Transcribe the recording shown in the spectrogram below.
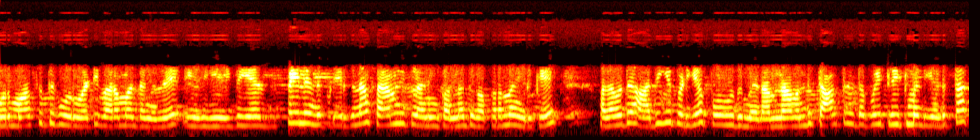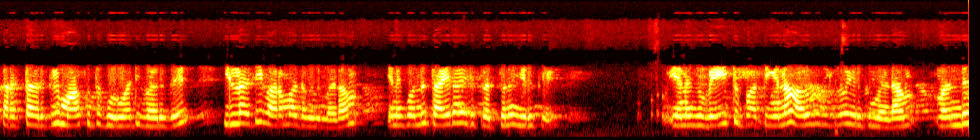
ஒரு மாசத்துக்கு ஒரு வாட்டி வர மாட்டேங்குது இது இது எப்பயில இருந்து இப்படி இருக்குன்னா ஃபேமிலி பிளானிங் பண்ணதுக்கு அப்புறம் தான் இருக்கு. அதாவது அதிகப்படியா போகுது மேடம் நான் வந்து டாக்டர் கிட்ட போய் ட்ரீட்மெண்ட் எடுத்தா கரெக்டா இருக்கு. மாசத்துக்கு ஒரு வாட்டி வருது. இல்லாட்டி வர மாட்டேங்குது மேடம் எனக்கு வந்து தைராய்டு பிரச்சனை இருக்கு. எனக்கு வெயிட் பாத்தீங்கன்னா அறுபது கிலோ இருக்கு மேடம் வந்து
